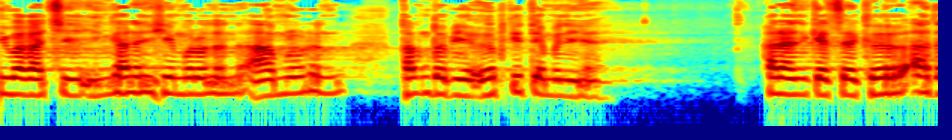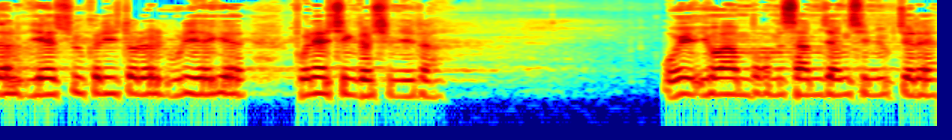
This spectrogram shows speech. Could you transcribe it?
이와 같이 인간의 힘으로는 아무런 방법이 없기 때문이에 하나님께서 그 아들 예수 그리스도를 우리에게 보내신 것입니다. 요한복음 3장 16절에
